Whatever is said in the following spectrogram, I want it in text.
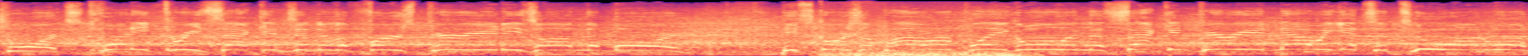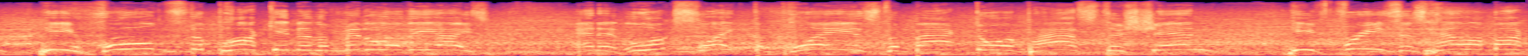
Schwartz. 23 seconds into the first period, he's on the board. He scores a power play goal in the second period. Now he gets a two-on-one. He holds the puck into the middle of the ice, and it looks like the play is the backdoor pass to Schenn. He freezes Hellebuyck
